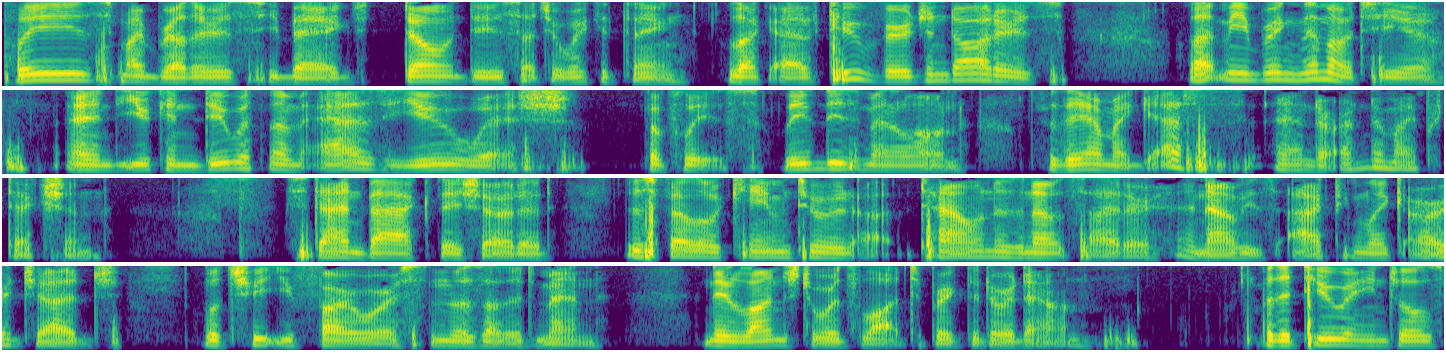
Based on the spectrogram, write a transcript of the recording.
Please, my brothers, he begged, don't do such a wicked thing. Look, I have two virgin daughters. Let me bring them out to you, and you can do with them as you wish. But please, leave these men alone, for they are my guests and are under my protection. Stand back, they shouted. This fellow came to a town as an outsider, and now he's acting like our judge. We'll treat you far worse than those other men and they lunged towards Lot to break the door down. But the two angels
